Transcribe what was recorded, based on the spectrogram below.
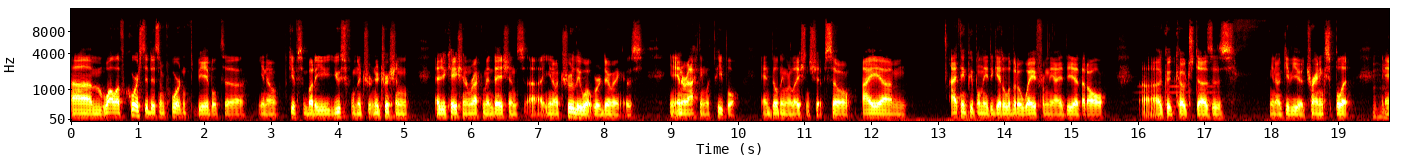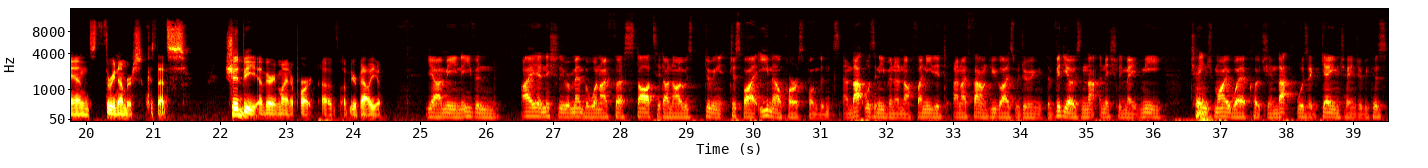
um, while of course it is important to be able to you know give somebody useful nutri- nutrition education and recommendations, uh, you know truly what we're doing is you know, interacting with people and building relationships. So I um, I think people need to get a little bit away from the idea that all uh, a good coach does is you know give you a training split mm-hmm. and three numbers because that's should be a very minor part of, of your value. Yeah, I mean, even I initially remember when I first started and I was doing it just via email correspondence, and that wasn't even enough. I needed, and I found you guys were doing the videos, and that initially made me change my way of coaching. That was a game changer because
